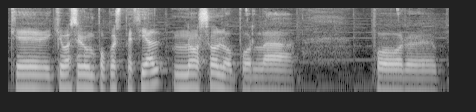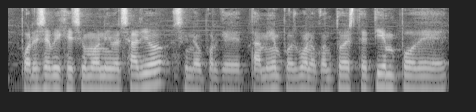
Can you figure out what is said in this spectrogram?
que- que va a ser un poco especial, no solo por la por, eh, por ese vigésimo aniversario, sino porque también, pues bueno, con todo este tiempo de,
